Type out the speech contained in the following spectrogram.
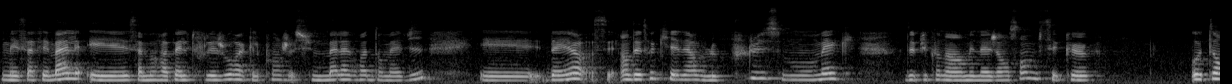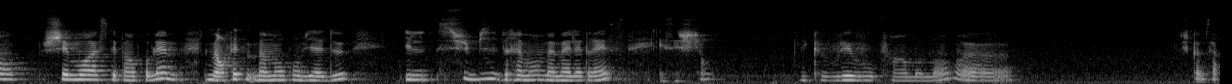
Mais ça fait mal et ça me rappelle tous les jours à quel point je suis maladroite dans ma vie. Et d'ailleurs, c'est un des trucs qui énerve le plus mon mec depuis qu'on a emménagé ensemble, c'est que autant chez moi c'était pas un problème, mais en fait maintenant qu'on vit à deux, il subit vraiment ma maladresse et c'est chiant. Et que voulez-vous? Enfin, un moment, euh, je suis comme ça.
